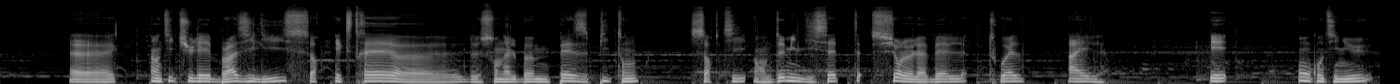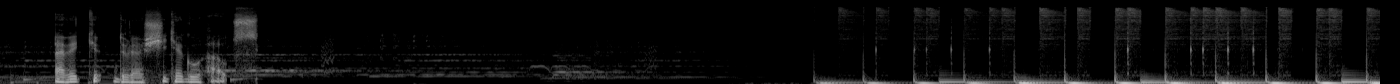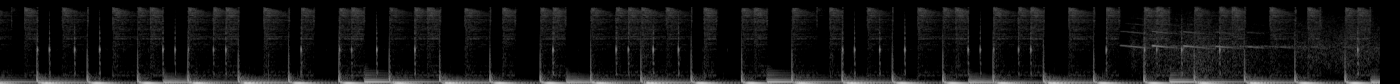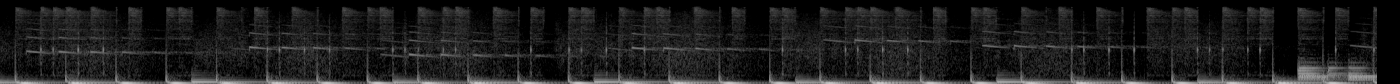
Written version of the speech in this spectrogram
euh, intitulé Brasilie, extrait euh, de son album Pèse Python, sorti en 2017 sur le label 12 Isle. Et on continue avec de la Chicago House. you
